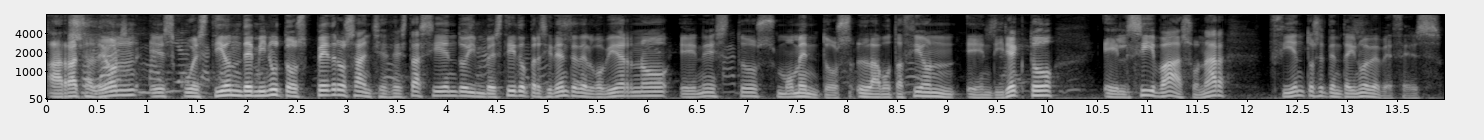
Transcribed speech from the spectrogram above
A Racha León es cuestión de minutos. Pedro Sánchez está siendo investido presidente del gobierno en estos momentos. La votación en directo, el sí va a sonar 179 veces.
